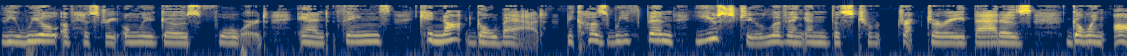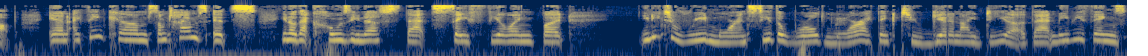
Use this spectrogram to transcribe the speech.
the wheel of history only goes forward and things cannot go bad because we've been used to living in this trajectory that is going up. And I think um, sometimes it's, you know, that coziness, that safe feeling, but you need to read more and see the world more, I think, to get an idea that maybe things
